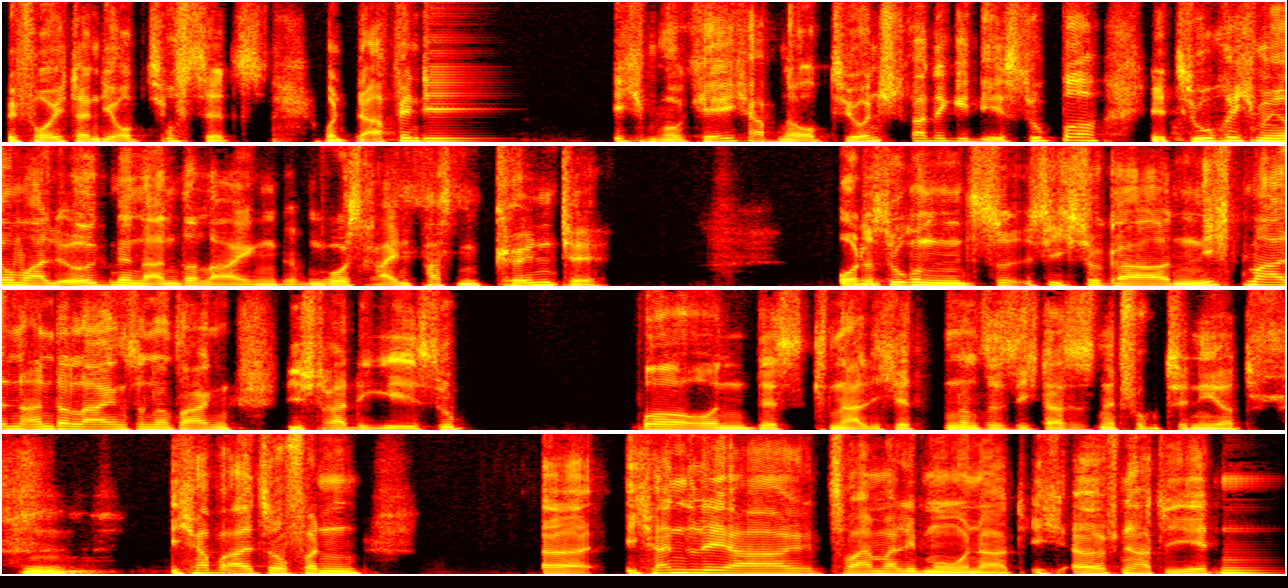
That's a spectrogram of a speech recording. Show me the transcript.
bevor ich dann die Option aufsetze. Und da finde ich ich, okay, ich habe eine Optionsstrategie, die ist super. Jetzt suche ich mir mal irgendeinen Underlying, wo es reinpassen könnte. Oder suchen sich sogar nicht mal einen Underlying, sondern sagen, die Strategie ist super und das knall ich jetzt. Wundern Sie sich, dass es nicht funktioniert. Mhm. Ich habe also von, äh, ich handle ja zweimal im Monat. Ich eröffne also jeden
